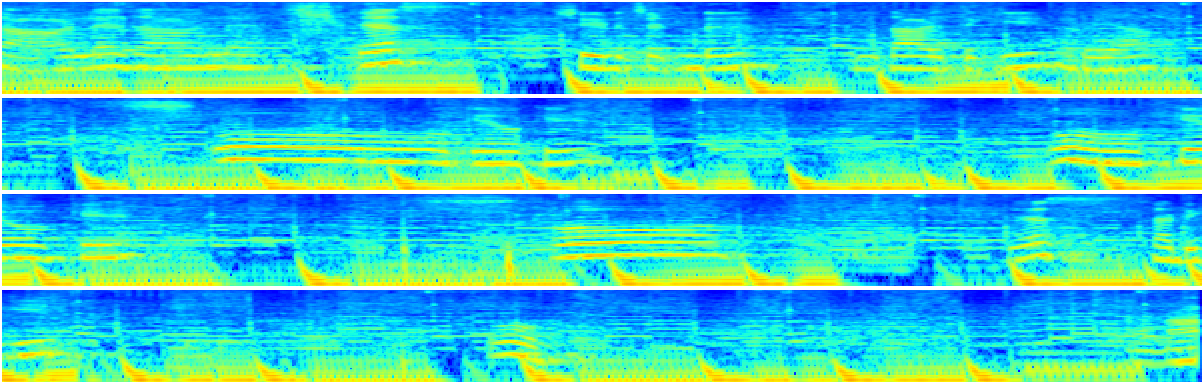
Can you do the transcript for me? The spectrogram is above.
ചാവല്ലേ ചാവല്ലേ. യെസ് ക്ഷീണിച്ചിട്ടുണ്ട്. താഴത്തേക്ക് അറിയാം ഓ ഓക്കെ ഓക്കെ ഓ ഓക്കെ ഓക്കെ ഓ യെസ് അടിക്ക് ഓ എടാ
